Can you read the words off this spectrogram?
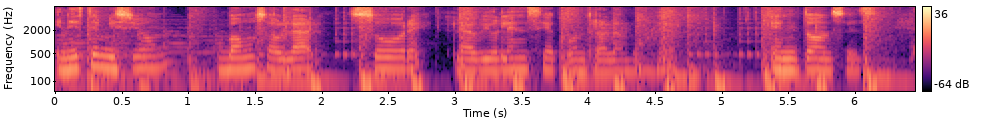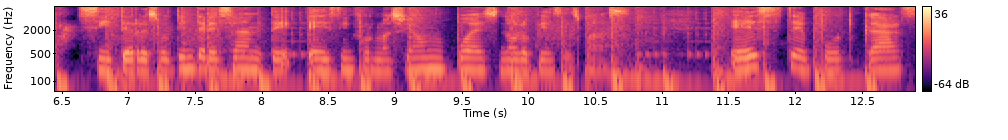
En esta emisión vamos a hablar sobre la violencia contra la mujer. Entonces, si te resulta interesante esta información, pues no lo pienses más. Este podcast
